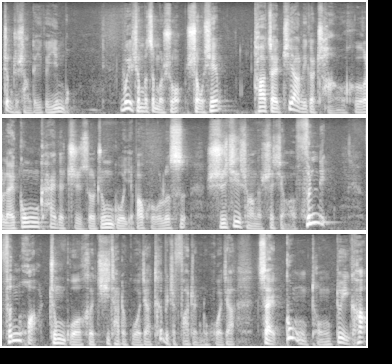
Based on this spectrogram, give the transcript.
政治上的一个阴谋。为什么这么说？首先，他在这样的一个场合来公开的指责中国，也包括俄罗斯，实际上呢是想要分裂。分化中国和其他的国家，特别是发展中国家，在共同对抗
